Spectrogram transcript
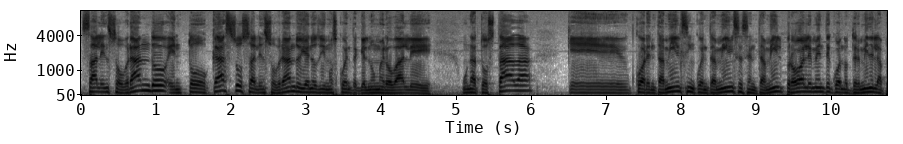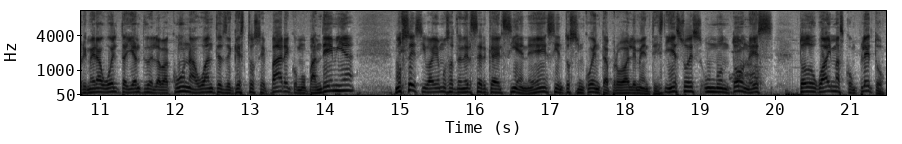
salen sobrando, en todo caso salen sobrando, ya nos dimos cuenta que el número vale una tostada, que 40 mil, 50 mil, 60 mil, probablemente cuando termine la primera vuelta y antes de la vacuna o antes de que esto se pare como pandemia, no sé si vayamos a tener cerca del 100, ¿eh? 150 probablemente. Y eso es un montón, es todo Guaymas completo.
